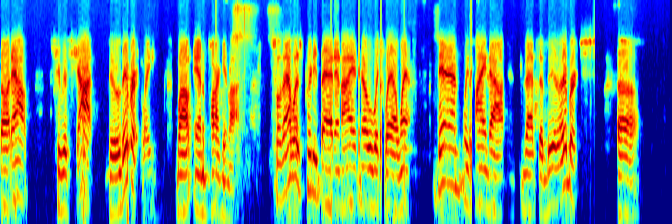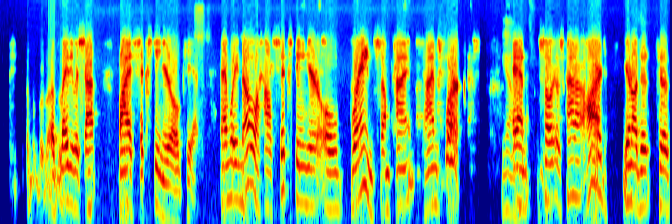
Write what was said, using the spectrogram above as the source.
thought out, she was shot deliberately while in a parking lot. So that was pretty bad, and I know which way I went. Then we find out that the deliberate uh, lady was shot by a 16 year old kid. And we know how 16 year old brains sometimes times work. Yeah. And so it was kind of hard, you know, to, to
